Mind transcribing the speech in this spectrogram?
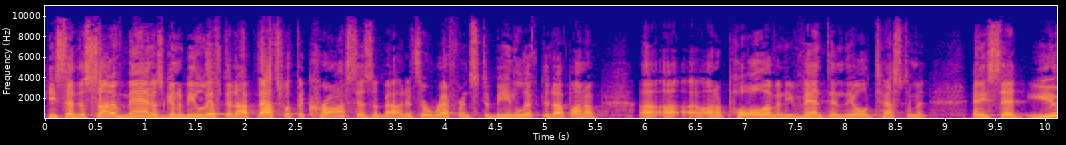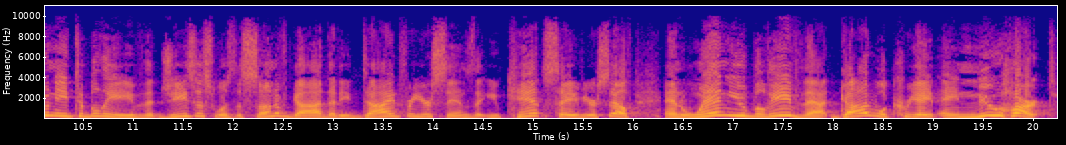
He said, The Son of Man is going to be lifted up. That's what the cross is about. It's a reference to being lifted up on a, uh, uh, on a pole of an event in the Old Testament. And he said, You need to believe that Jesus was the Son of God, that he died for your sins, that you can't save yourself. And when you believe that, God will create a new heart.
